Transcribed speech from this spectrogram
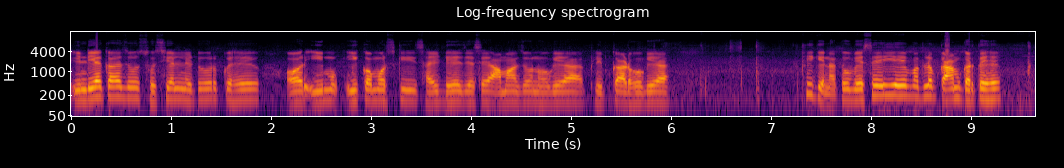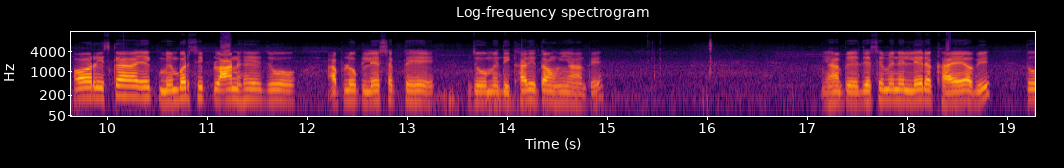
इंडिया का जो सोशल नेटवर्क है और ई कॉमर्स की साइट है, जैसे अमेज़ोन हो गया फ्लिपकार्ट हो गया। ठीक है ना? तो वैसे ये मतलब काम करते हैं। और इसका एक मेंबरशिप प्लान है जो आप लोग ले सकते हैं, जो मैं दिखा देता हूँ यहाँ पे। यहाँ पे जैसे मैंने ले रखा है अभी तो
